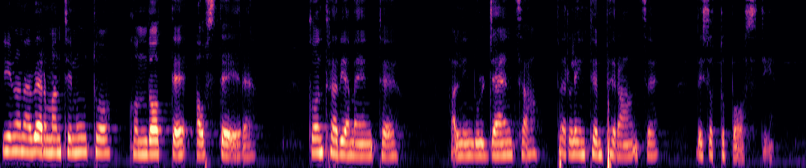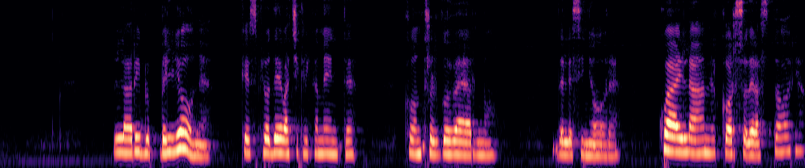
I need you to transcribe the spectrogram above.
di non aver mantenuto condotte austere, contrariamente all'indulgenza per le intemperanze dei sottoposti. La ribellione che esplodeva ciclicamente contro il governo delle signore, qua e là nel corso della storia,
